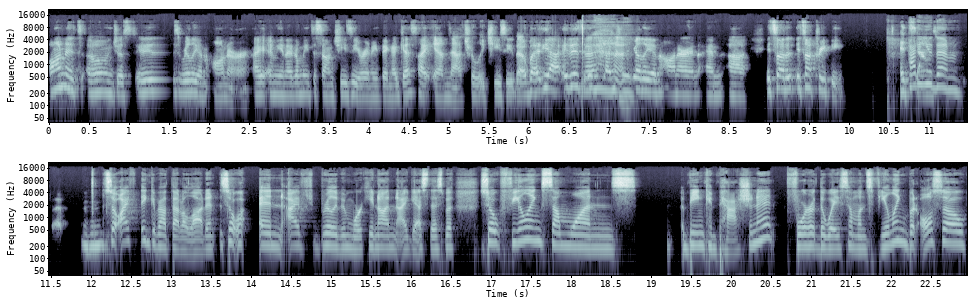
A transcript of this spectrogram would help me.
on its own just it is really an honor. I, I mean I don't mean to sound cheesy or anything. I guess I am naturally cheesy though. But yeah, it is it's really an honor and and uh, it's not it's not creepy. It How do you then? Mhm. So I think about that a lot. And so, and I've really been working on, I guess, this, but so feeling someone's being compassionate for the way someone's feeling, but also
